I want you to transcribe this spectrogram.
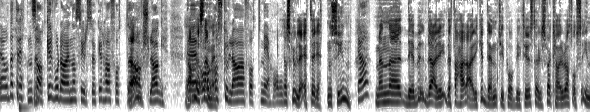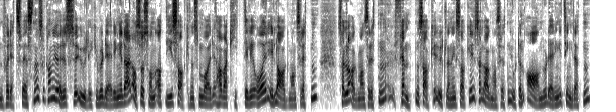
Ja, og det er 13 saker hvor da en asylsøker har fått ja. avslag ja, det og, og, skulle ha fått medhold. Ja, skulle etter rettens syn. Ja. Men det, det er, dette her er ikke den type objektive størrelse. Vi er klar over at også også innenfor rettsvesenet så kan det gjøres ulike vurderinger der. altså sånn at De sakene som var, har vært hittil i år i lagmannsretten, så har lagmannsretten 15 saker, utlendingssaker, så har lagmannsretten gjort en annen vurdering i tingretten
